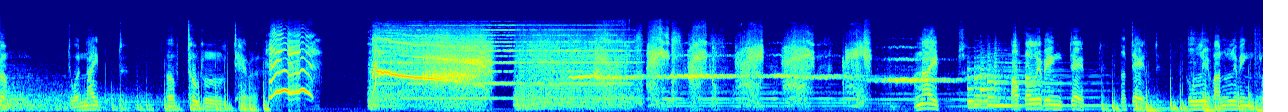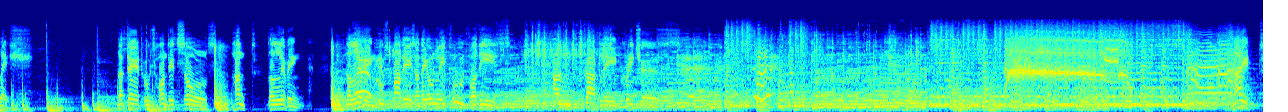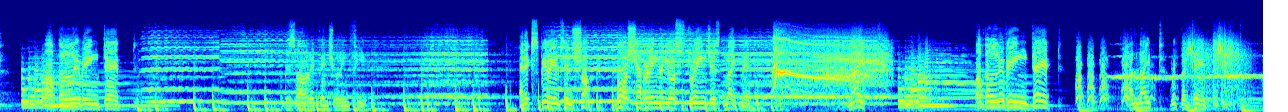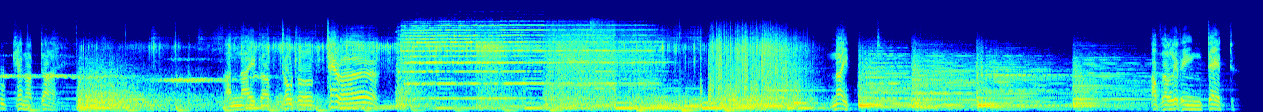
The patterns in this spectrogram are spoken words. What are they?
Welcome to a night of total terror. Night of the living dead. The dead who live on living flesh. The dead whose haunted souls hunt the living. The living whose bodies are the only food for these ungodly creatures. Night of the living dead. A bizarre adventure in fear. An experience in shock more shattering than your strangest nightmare. Night of the living dead. A night with the dead who cannot die. A night of total terror. Night. Of the living dead.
